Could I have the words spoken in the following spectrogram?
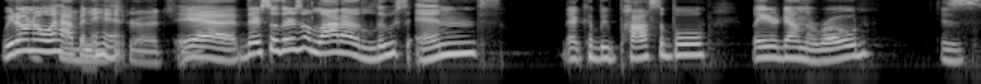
We don't know what happened to him. Scratch. Yeah, there's so there's a lot of loose ends that could be possible later down the road. Because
